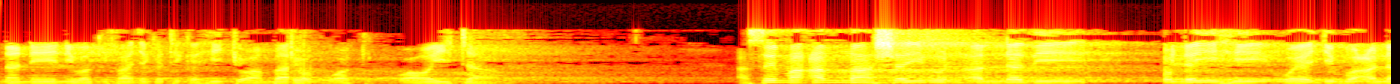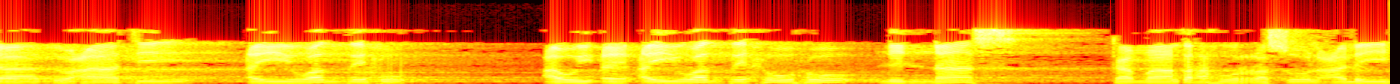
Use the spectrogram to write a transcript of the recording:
na nini wakifanya katika hicho ambacho wawaita asema amma shay'un alladhi ilayhi wayajibu ala du'ati ay wadhihu au ay wadhihuhu linnas كما وضحه الرسول عليه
